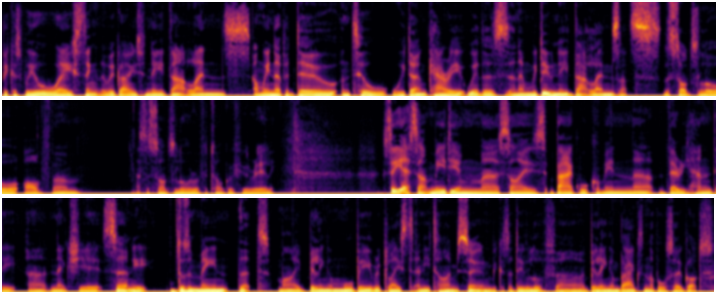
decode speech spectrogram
because we always think that we're going to need that lens and we never do until we don't carry it with us and then we do need that lens. That's the sod's law of um, that's the sod's law of photography really. So yes, that medium uh, size bag will come in uh, very handy uh, next year. It Certainly doesn't mean that my Billingham will be replaced anytime soon because I do love uh, Billingham bags, and I've also got.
